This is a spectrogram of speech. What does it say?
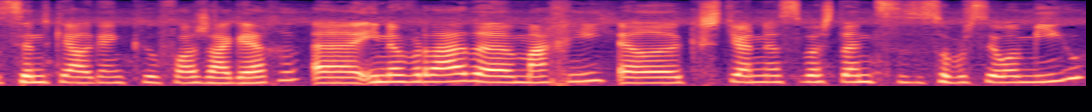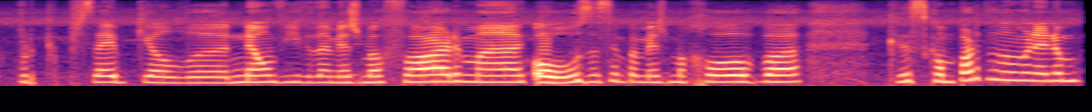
sendo que é alguém que foge à guerra. Uh, e na verdade a Marie, ela questiona-se bastante sobre o seu amigo, porque percebe que ele não vive da mesma forma, ou usa sempre a mesma roupa, que se comporta de uma maneira um,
